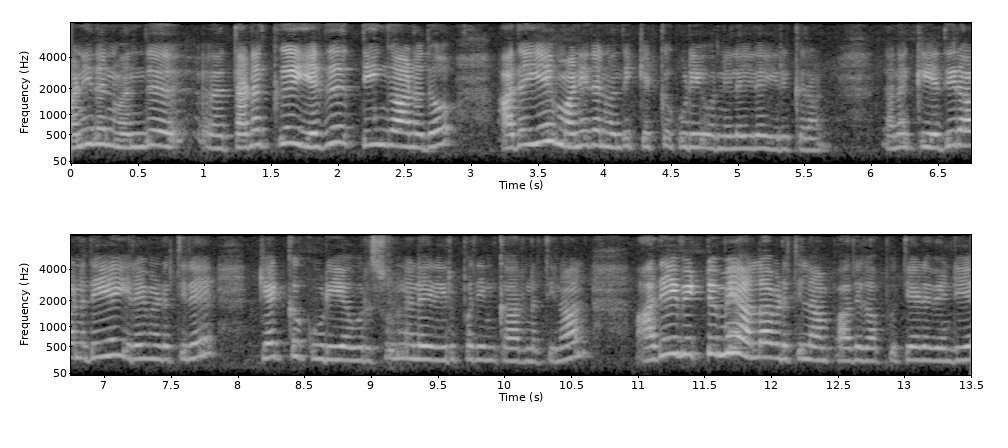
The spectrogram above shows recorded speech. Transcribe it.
மனிதன் வந்து தனக்கு எது தீங்கானதோ அதையே மனிதன் வந்து கேட்கக்கூடிய ஒரு நிலையிலே இருக்கிறான். தனக்கு எதிரானதையே இறைவனிடத்திலே கேட்கக்கூடிய ஒரு சூழ்நிலையில் இருப்பதின் காரணத்தினால் அதை விட்டுமே அல்லாவிடத்தில் நாம் பாதுகாப்பு தேட வேண்டிய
